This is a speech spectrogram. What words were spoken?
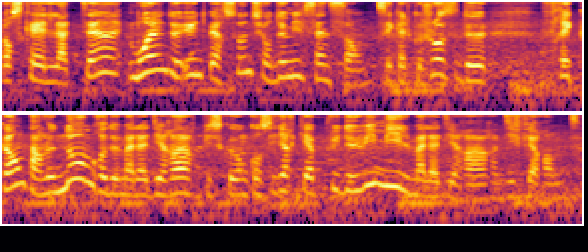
lorsqu'elle atteint moins de une personne sur 2500. C'est quelque chose de fréquent par le nombre de maladies rares, puisqu'on considère qu'il y a plus de 8000 maladies rares différentes.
